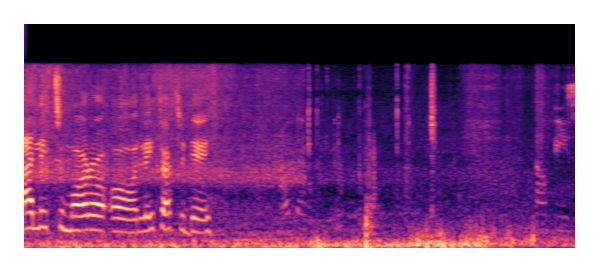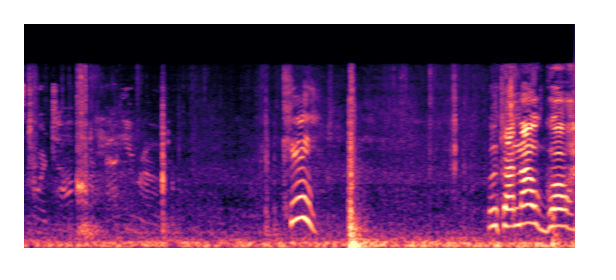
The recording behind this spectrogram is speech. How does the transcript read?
early tomorrow or later today. Okay. We can now go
